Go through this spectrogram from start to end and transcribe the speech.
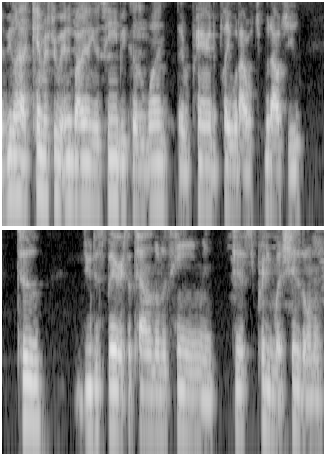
if you don't have chemistry with anybody on your team because one, they're preparing to play without without you. Two, you disparage the talent on the team and just pretty much shit it on them.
